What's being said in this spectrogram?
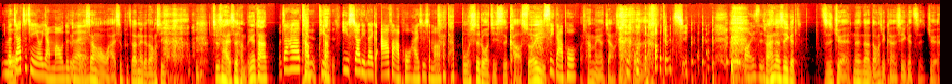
你们家之前有养猫，对不对？上网我还是不知道那个东西，就是还是很，因为它我知道它要停停，意识要停在一个阿法坡还是什么？它它不是逻辑思考，所以西达波，他没有讲什么波 对不起，不好意思。反正那是一个直觉，那那东西可能是一个直觉，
